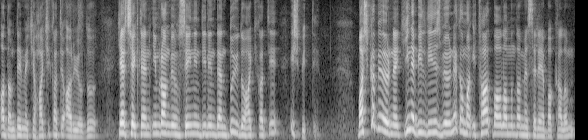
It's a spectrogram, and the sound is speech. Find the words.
Adam demek ki hakikati arıyordu. Gerçekten İmran bin Hüseyin'in dilinden duydu hakikati iş bitti. Başka bir örnek yine bildiğiniz bir örnek ama itaat bağlamında meseleye bakalım.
